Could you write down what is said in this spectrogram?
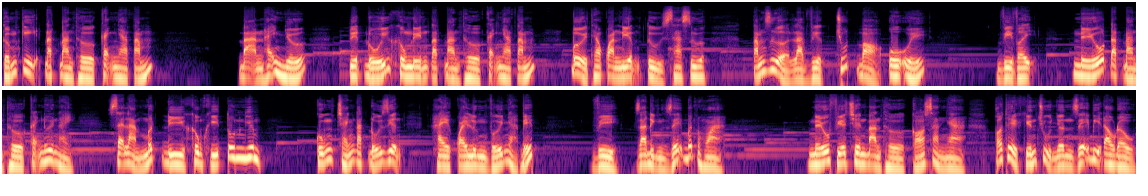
cấm kỵ đặt bàn thờ cạnh nhà tắm. Bạn hãy nhớ, tuyệt đối không nên đặt bàn thờ cạnh nhà tắm, bởi theo quan niệm từ xa xưa, tắm rửa là việc chút bỏ ô uế. Vì vậy, nếu đặt bàn thờ cạnh nơi này sẽ làm mất đi không khí tôn nghiêm, cũng tránh đặt đối diện hay quay lưng với nhà bếp, vì gia đình dễ bất hòa. Nếu phía trên bàn thờ có sàn nhà, có thể khiến chủ nhân dễ bị đau đầu,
